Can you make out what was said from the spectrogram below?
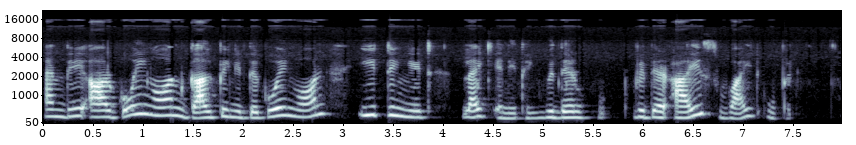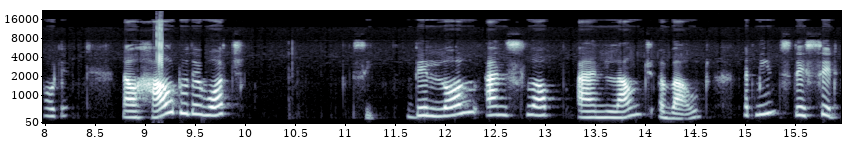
and they are going on gulping it. They're going on eating it like anything with their with their eyes wide open okay? Now how do they watch they loll and slop and lounge about. That means they sit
